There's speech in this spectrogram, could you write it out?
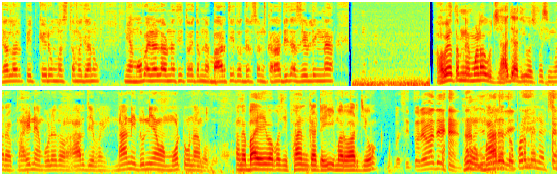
જલ અર્પિત કર્યું મસ્ત મજાનું. ત્યાં મોબાઈલ અલાવ નથી તોય તમને બહારથી તો દર્શન કરાવી દીધા શિવલિંગના. હવે તમને મળાવું જાજા દિવસ પછી મારા ભાઈને બોલે તો આરજે ભાઈ નાની દુનિયામાં મોટું નામ. અને બાય આવ્યા પછી ફાઇન કાઢે ઈ મારો આરજે હો. બસ એ તો રહેવા દે. હું મારે તો પરમેનન્ટ છે.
